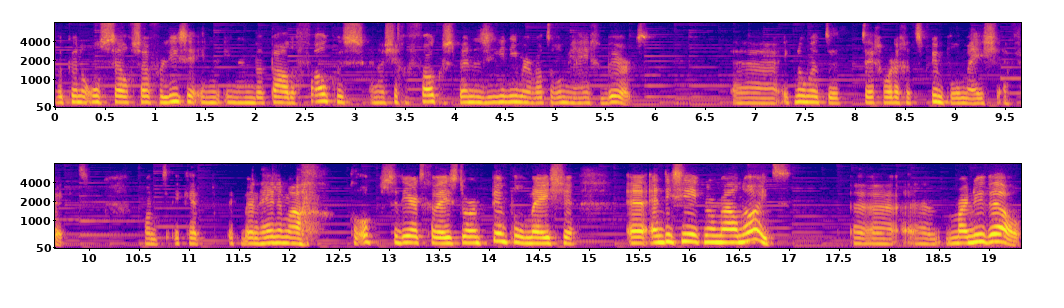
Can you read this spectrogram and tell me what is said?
We kunnen onszelf zo verliezen in, in een bepaalde focus. En als je gefocust bent, dan zie je niet meer wat er om je heen gebeurt. Uh, ik noem het, tegenwoordig het pimpelmeesje-effect. Want ik, heb, ik ben helemaal geobsedeerd geweest door een pimpelmeesje. Uh, en die zie ik normaal nooit. Uh, maar nu wel.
